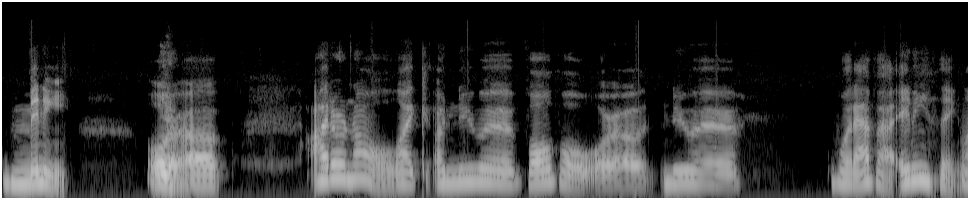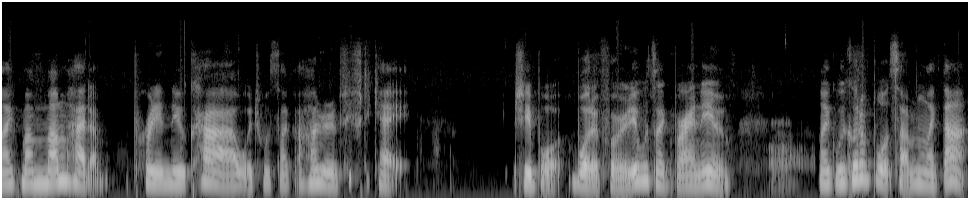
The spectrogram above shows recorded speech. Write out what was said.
mini or a I don't know, like a newer Volvo or a newer whatever, anything. Like my mum had a pretty new car which was like 150k. She bought bought it for it. It was like brand new. Like we could have bought something like that.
